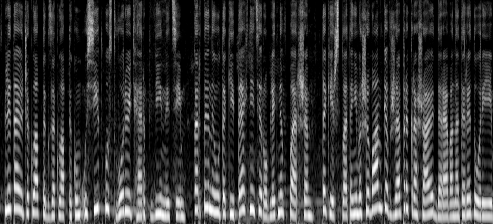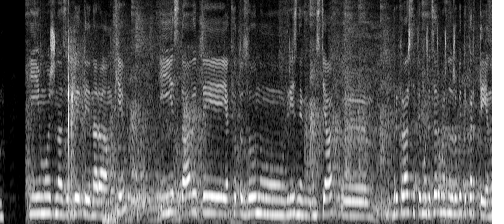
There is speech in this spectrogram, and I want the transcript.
Вплітаючи клаптик за клаптиком у сітку, створюють герб Вінниці. Картини у такій техніці роблять не вперше. Такі ж сплетені вишиванки вже прикрашають дерева на території. Її можна зробити на рамки і ставити як фотозону в різних місцях. Е, Прикрасити може це можна зробити картину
